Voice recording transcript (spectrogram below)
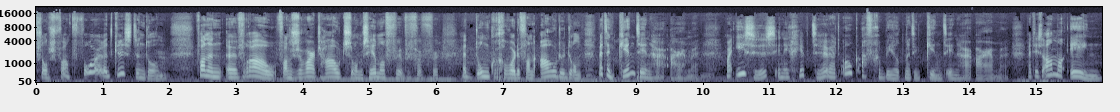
soms van voor het christendom. Van een uh, vrouw van zwart hout, soms helemaal ver, ver, ver, donker geworden van ouderdom, met een kind in haar armen. Maar Isis in Egypte werd ook afgebeeld met een kind in haar armen. Het is allemaal één.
